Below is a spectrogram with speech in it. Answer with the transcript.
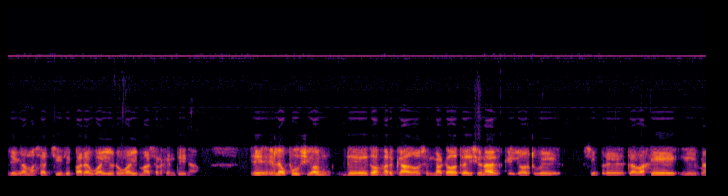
llegamos a Chile, Paraguay, Uruguay más Argentina. Eh, es la fusión de dos mercados, el mercado tradicional, que yo tuve, siempre trabajé, y, me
